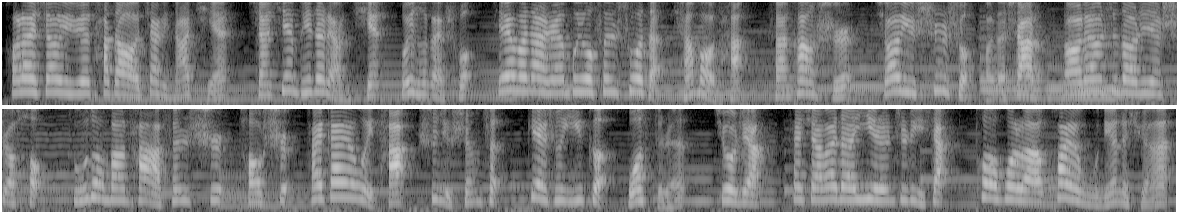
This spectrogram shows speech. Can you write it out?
后来，小雨约他到家里拿钱，想先赔他两千，回头再说。结果那人不由分说的强暴他，反抗时，小雨失手把他杀了。老梁知道这件事后，主动帮他分尸抛尸，还甘愿为他失去身份，变成一个活死人。就这样，在小白的一人之力下，破获了快五年的悬案。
